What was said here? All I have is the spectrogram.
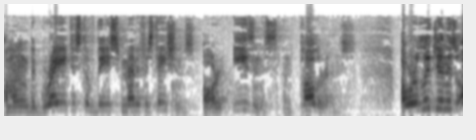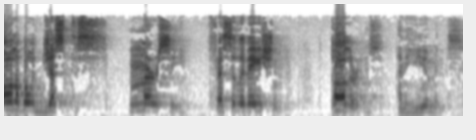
Among the greatest of these manifestations are easiness and tolerance. Our religion is all about justice, mercy, facilitation, tolerance, and humanness.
